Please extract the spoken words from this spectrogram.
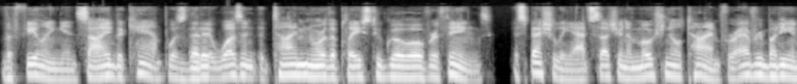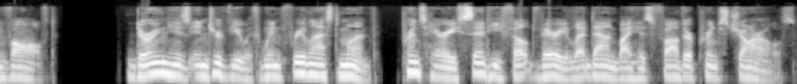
The feeling inside the camp was that it wasn't the time nor the place to go over things, especially at such an emotional time for everybody involved. During his interview with Winfrey last month, Prince Harry said he felt very let down by his father Prince Charles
